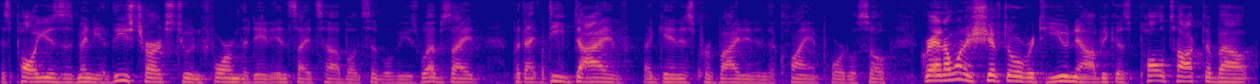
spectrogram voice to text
as Paul uses many of these charts to inform the Data Insights Hub on SimpleView's website. But that deep dive, again, is provided in the client portal. So, Grant, I want to shift over to you now because Paul talked about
